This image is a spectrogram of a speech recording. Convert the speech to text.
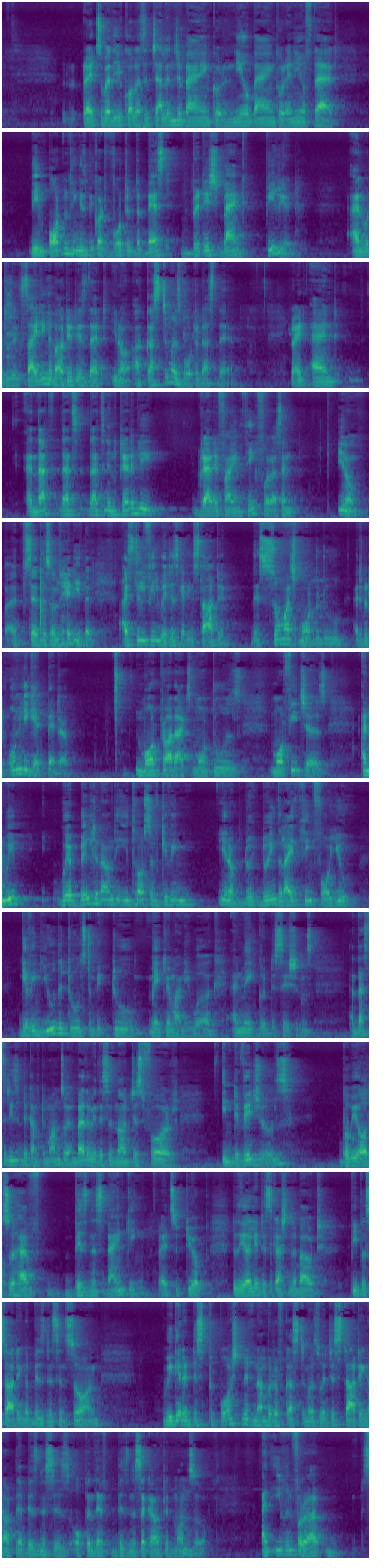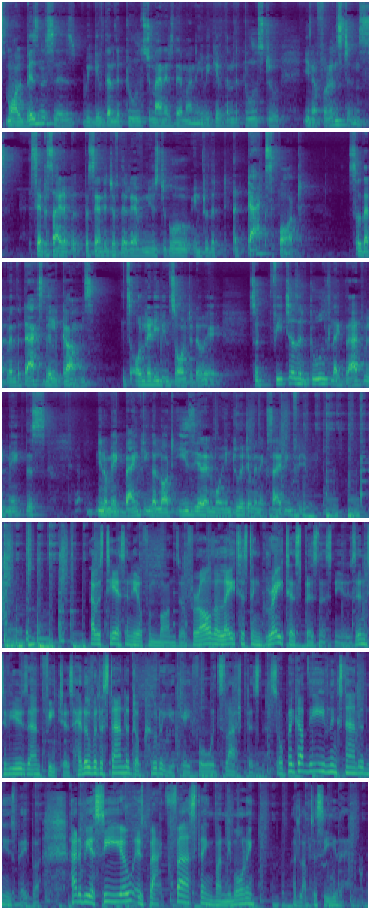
right? So whether you call us a challenger bank or a neo bank or any of that, the important thing is we got voted the best British bank, period. And what is exciting about it is that you know our customers voted us there, right? And and that that's that's an incredibly gratifying thing for us. And you know, I've said this already that I still feel we're just getting started. There's so much more to do, and it will only get better. More products, more tools, more features, and we we're built around the ethos of giving, you know, do, doing the right thing for you, giving you the tools to be to make your money work and make good decisions, and that's the reason to come to Monzo. And by the way, this is not just for individuals, but we also have business banking, right? So to your to the earlier discussion about people starting a business and so on, we get a disproportionate number of customers who are just starting out their businesses, open their business account with Monzo. And even for our small businesses, we give them the tools to manage their money. We give them the tools to, you know, for instance, set aside a percentage of their revenues to go into the a tax pot so that when the tax bill comes, it's already been salted away. So features and tools like that will make this, you know, make banking a lot easier and more intuitive and exciting for you. That was T.S. Anil from Monzo. For all the latest and greatest business news, interviews, and features, head over to standard.co.uk forward slash business or pick up the Evening Standard newspaper. How to Be a CEO is back first thing Monday morning. I'd love to see you there.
